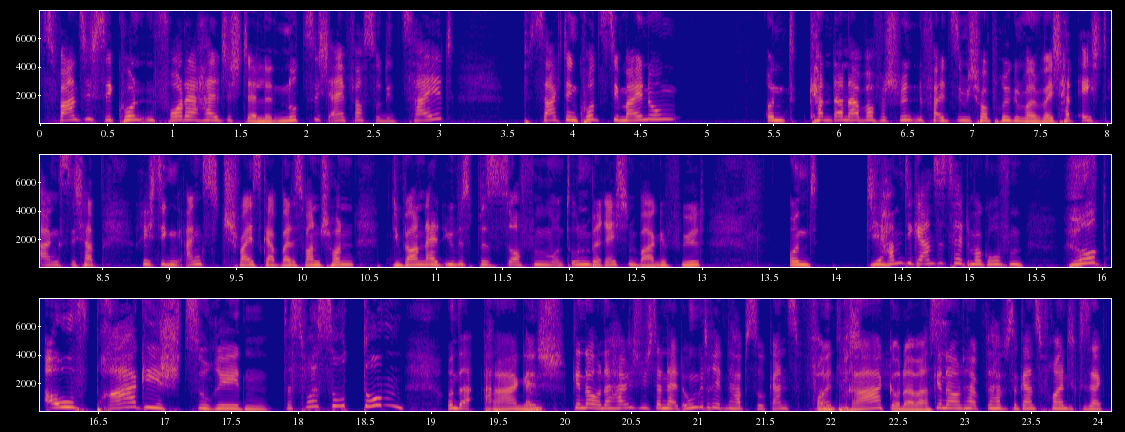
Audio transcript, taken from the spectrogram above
20 Sekunden vor der Haltestelle nutze ich einfach so die Zeit, sag denen kurz die Meinung und kann dann aber verschwinden, falls sie mich verprügeln wollen, weil ich hatte echt Angst. Ich habe richtigen Angstschweiß gehabt, weil das waren schon, die waren halt übelst besoffen und unberechenbar gefühlt. Und die haben die ganze Zeit immer gerufen, hört auf, Pragisch zu reden. Das war so dumm. Und da, Pragisch. Und, genau, und da habe ich mich dann halt umgedreht und habe so ganz Von freundlich... Prag oder was? Genau, und habe hab so ganz freundlich gesagt,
